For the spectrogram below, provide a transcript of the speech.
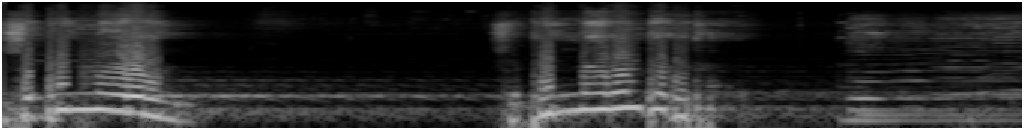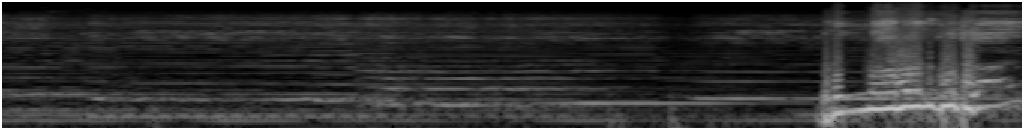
সে বৃন্দাবন, সে বৃন্দাবনটা কোথায়? বৃন্দাবন কোথায়?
